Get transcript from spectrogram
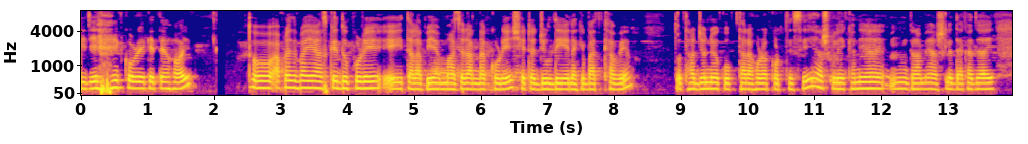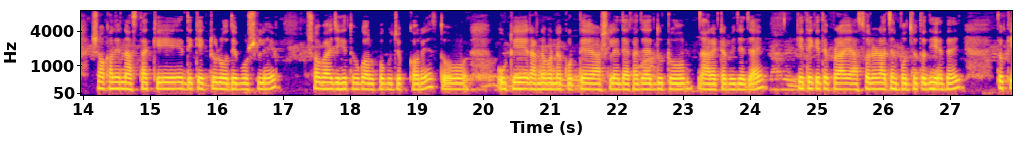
নিজে করে খেতে হয়। তো আপনাদের ভাই আজকে দুপুরে এই তেলাপিয়া মাছ রান্না করে সেটা জুল দিয়ে নাকি ভাত খাবে। তো তার জন্য খুব তাড়াহুড়া করতেছি। আসলে এখানে গ্রামে আসলে দেখা যায় সকালে নাস্তা খেয়ে এদিকে একটু রোদে বসলে সবাই যেহেতু গল্প গুজব করে, তো উঠে রান্নাবান্না করতে আসলে দেখা যায় দুটো আর একটা বেজে যায়। খেতে খেতে প্রায় আসরের আচার পর্যন্ত দিয়ে দেয়। তো কি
